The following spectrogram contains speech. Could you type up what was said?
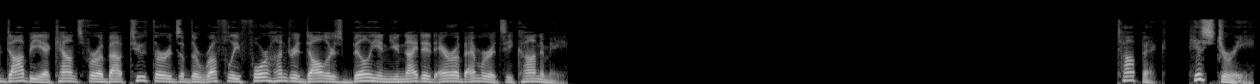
Dhabi accounts for about two-thirds of the roughly $400 billion United Arab Emirates economy. History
